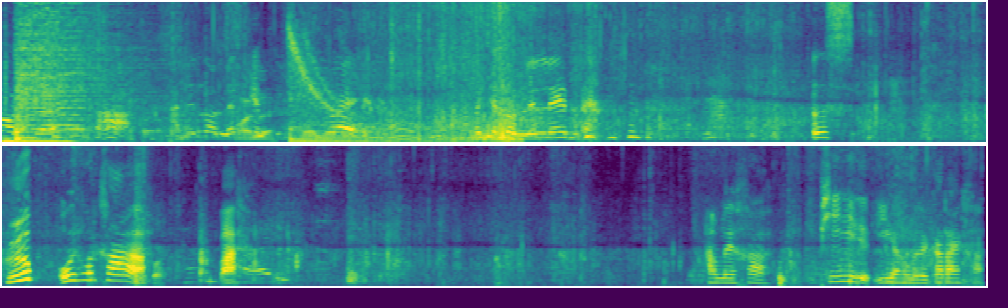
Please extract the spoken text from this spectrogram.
ต้นเลยค่ะอันนี้หล่นแล้วเก็บด้วยไม่ใช่หล่นเล่นอึสฮึบโอ้ยโทษค่ะ ไป เอาเลยค่ะ พี่เรียงเลยก็ได้ค่ะ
